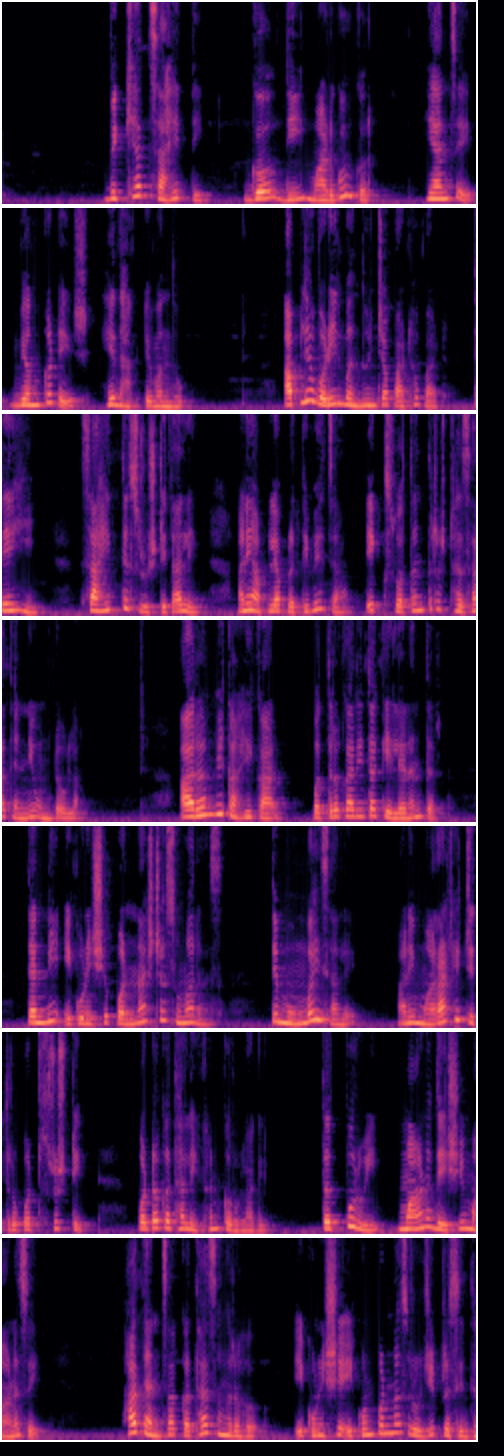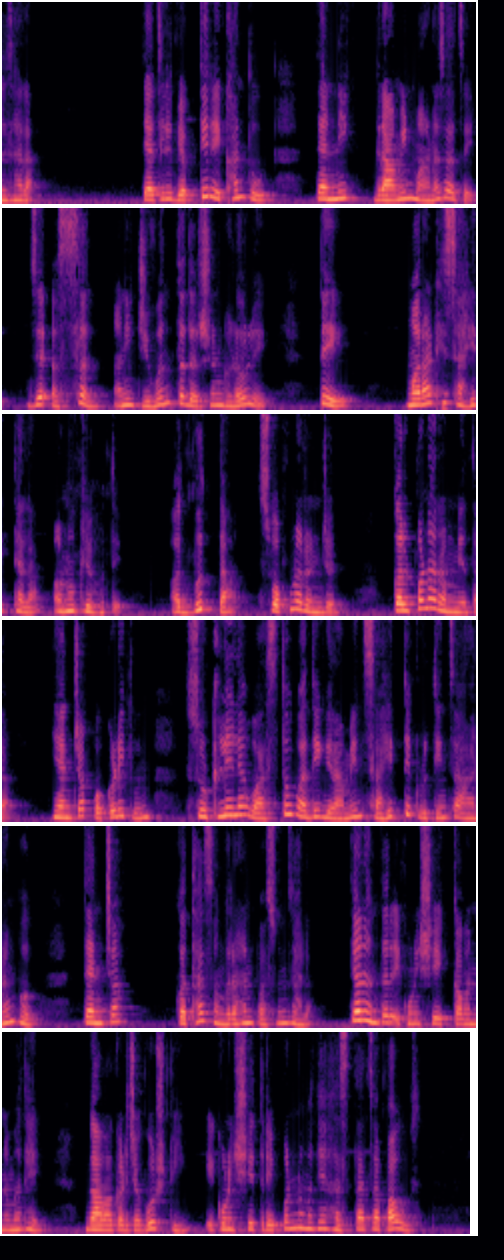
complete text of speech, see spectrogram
विख्यात साहित्यिक ग. दी. माडगुळकर यांचे व्यंकटेश हे धाकटे बंधू आपल्या वडील बंधूंच्या पाठोपाठ तेही साहित्यसृष्टीत आले आणि आपल्या प्रतिभेचा एक स्वतंत्र ठसा त्यांनी उमटवला. आरंभी काही काळ पत्रकारिता केल्यानंतर त्यांनी एकोणीसशे पन्नासच्या सुमारास ते मुंबईस आले आणि मराठी चित्रपटसृष्टीत पटकथा लेखन करू लागले. तत्पूर्वी माणदेशी माणसे हा त्यांचा कथासंग्रह एकोणीसशे एकोणपन्नास रोजी प्रसिद्ध झाला. त्यातील व्यक्तिरेखांतून त्यांनी ग्रामीण माणसाचे जे अस्सल आणि जिवंत दर्शन घडवले ते मराठी साहित्याला अनोखे होते. अद्भुतता स्वप्नरंजन कल्पनारम्यता यांच्या पकडीतून सुटलेल्या वास्तववादी ग्रामीण साहित्य कृतींचा आरंभ त्यांच्या कथासंग्रहांपासून झाला. त्यानंतर एकोणीसशे एक्कावन्नमध्ये गावाकडच्या गोष्टी एकोणीसशे त्रेपन्नमध्ये हस्ताचा पाऊस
